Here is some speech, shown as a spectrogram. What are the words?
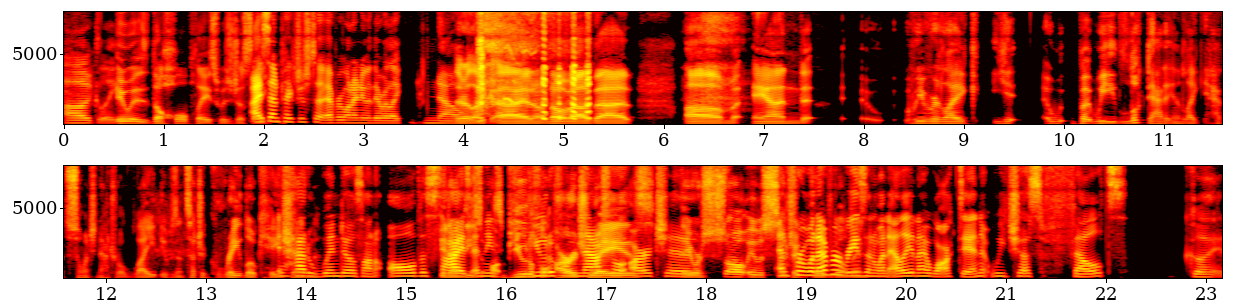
ugly. It was the whole place was just. I sent pictures to everyone I knew, and they were like, "No." they're like, I don't know about that. Um, and we were like, yeah, but we looked at it and like it had so much natural light. It was in such a great location. it had windows on all the sides these and these beautiful, archways. natural arches. They were so. It was such and for whatever reason, when Elliot and I walked in, we just felt good.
